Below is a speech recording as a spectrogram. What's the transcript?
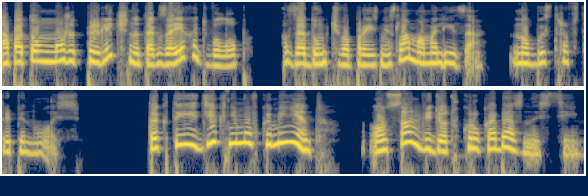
а потом может прилично так заехать в лоб, задумчиво произнесла мама Лиза, но быстро встрепенулась. Так ты иди к нему в кабинет, он сам ведет в круг обязанностей.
